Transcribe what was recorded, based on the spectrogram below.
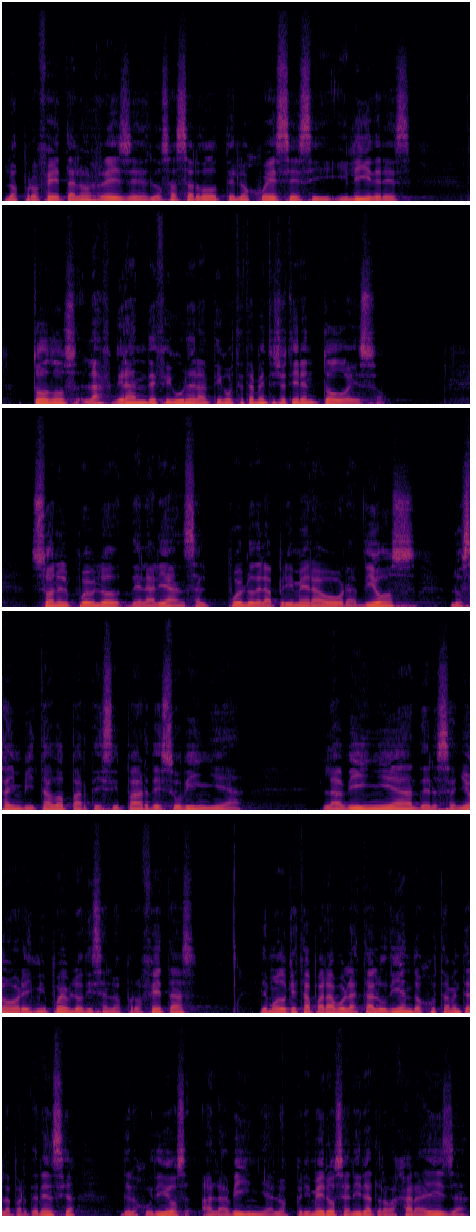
los profetas, los reyes, los sacerdotes, los jueces y, y líderes, Todas las grandes figuras del Antiguo Testamento, ellos tienen todo eso. Son el pueblo de la alianza, el pueblo de la primera hora. Dios los ha invitado a participar de su viña. La viña del Señor es mi pueblo, dicen los profetas. De modo que esta parábola está aludiendo justamente a la pertenencia de los judíos a la viña, los primeros en ir a trabajar a ella.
